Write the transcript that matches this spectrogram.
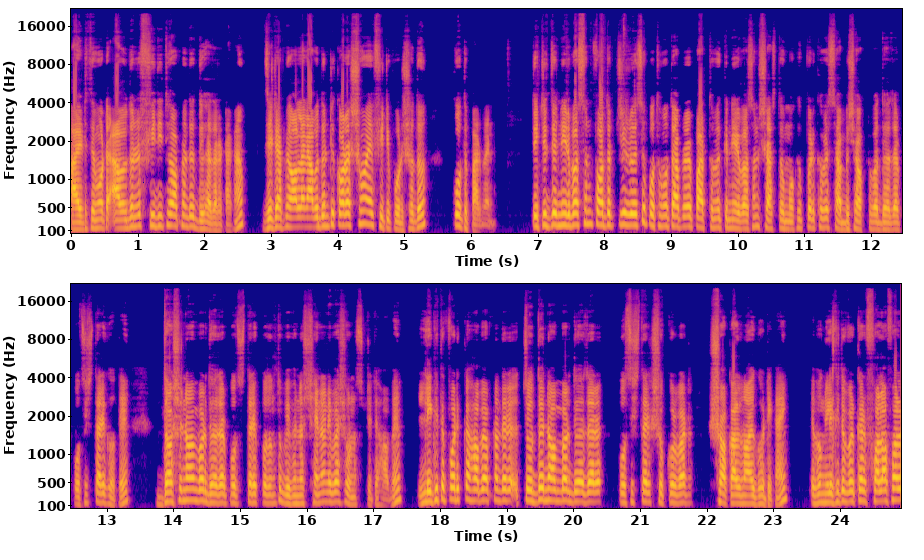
আর এটিতে মোট আবেদনের ফি দিতে হবে আপনাদের দুই হাজার টাকা, যেটা আপনি অনলাইন আবেদনটি করার সময় ফিটি পরিশোধও করতে পারবেন। এটির যে নির্বাচন পদ্ধতি রয়েছে, প্রথমত আপনার প্রাথমিক নির্বাচন, স্বাস্থ্য মৌখিক পরীক্ষা হবে ছাব্বিশে অক্টোবর দুই তারিখ হতে। দশই নভেম্বর দুই তারিখ পর্যন্ত বিভিন্ন সেনানিবাসে অনুষ্ঠিত হবে। লিখিত পরীক্ষা হবে আপনাদের চোদ্দই নভেম্বর দুই তারিখ শুক্রবার সকাল নয় ঘটিকায় এবং লিখিত পরীক্ষার ফলাফল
